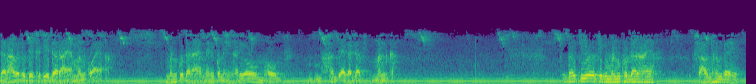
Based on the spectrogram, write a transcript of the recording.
डरावे तो देखे कि डर आया, मन को आया। मन को डराया, मेरे को नहीं, हरि ओम ओम, भाग जाएगा डर, मन का। गलती ये होती कि मन को डर आया, सावधान रहे।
